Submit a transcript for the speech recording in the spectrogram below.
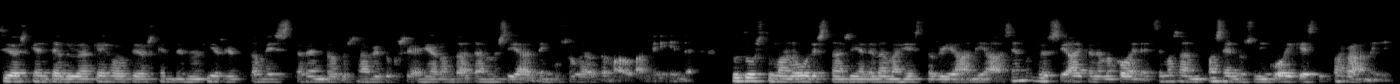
työskentelyä, kehotyöskentelyä, kirjoittamista, rentoutusharjoituksia, hierontaa tämmöisiä niin kuin soveltamalla, niin tutustumaan uudestaan siihen elämänhistoriaan. Ja sen prosessin aikana mä koin, että se masennus niin oikeasti parani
